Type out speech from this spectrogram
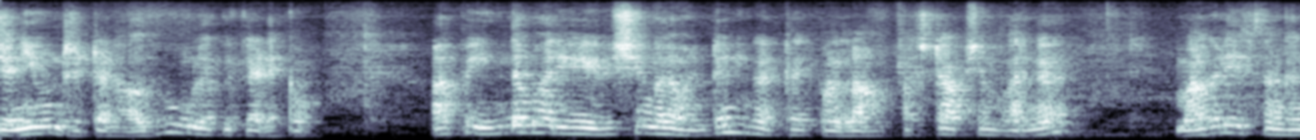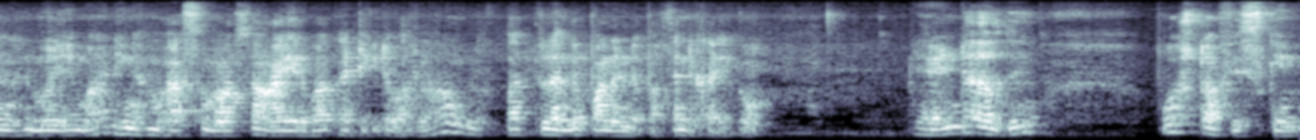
ஜெனியூன் ரிட்டர்ன் ஆகுது உங்களுக்கு கிடைக்கும். அப்போ இந்த மாதிரி விஷயங்களை வந்துட்டு நீங்கள் ட்ரை பண்ணலாம். ஃபஸ்ட் ஆப்ஷன் பாருங்கள் மகளிர் சங்கங்கள் மூலிமா நீங்கள் மாதம் மாதம் ஆயிரம் கட்டிக்கிட்டு வரலாம். உங்களுக்கு பத்துலேருந்து பன்னெண்டு பர்சன்ட் கிடைக்கும். ரெண்டாவது போஸ்ட் ஆஃபீஸ் ஸ்கீம்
